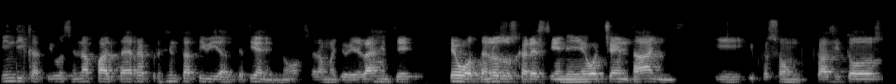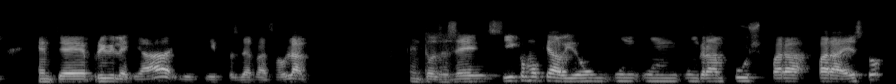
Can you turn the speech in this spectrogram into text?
indicativos en la falta de representatividad que tienen, ¿no? O sea, la mayoría de la gente que vota en los Oscars tiene 80 años y, y, pues son casi todos gente privilegiada y, y pues de raza blanca. Entonces, eh, sí como que ha habido un, un, un, un, gran push para, para esto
